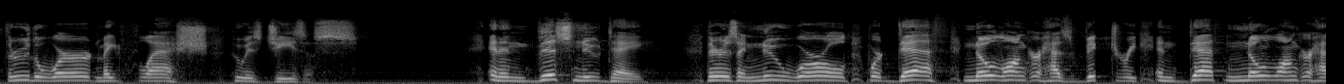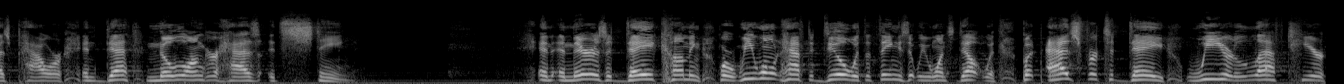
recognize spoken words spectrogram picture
through the Word made flesh, who is Jesus. And in this new day, there is a new world where death no longer has victory, and death no longer has power, and death no longer has its sting. And, and there is a day coming where we won't have to deal with the things that we once dealt with. But as for today, we are left here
